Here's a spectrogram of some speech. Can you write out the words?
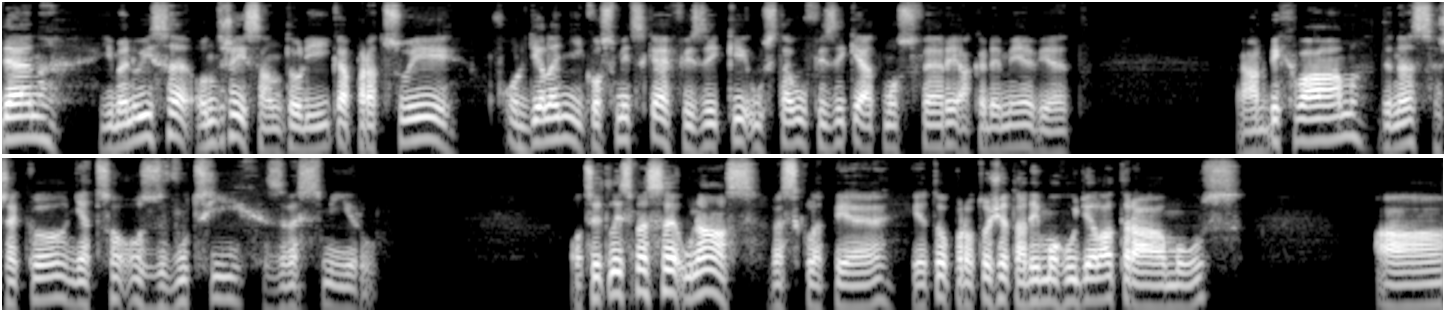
den, jmenuji se Ondřej Santolík a pracuji v oddělení kosmické fyziky Ústavu fyziky atmosféry Akademie věd. Rád bych vám dnes řekl něco o zvucích z vesmíru. Ocitli jsme se u nás ve sklepě, je to proto, že tady mohu dělat rámus a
